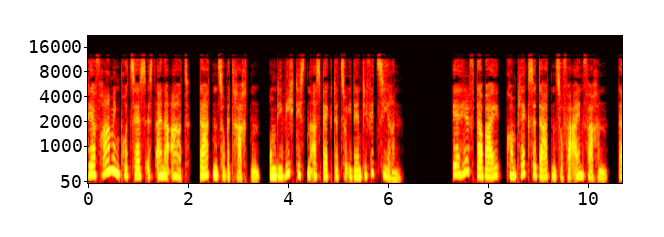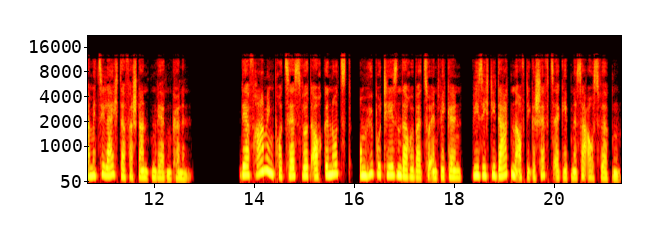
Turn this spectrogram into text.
Der Framing-Prozess ist eine Art, Daten zu betrachten, um die wichtigsten Aspekte zu identifizieren. Er hilft dabei, komplexe Daten zu vereinfachen, damit sie leichter verstanden werden können. Der Framing-Prozess wird auch genutzt, um Hypothesen darüber zu entwickeln, wie sich die Daten auf die Geschäftsergebnisse auswirken.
